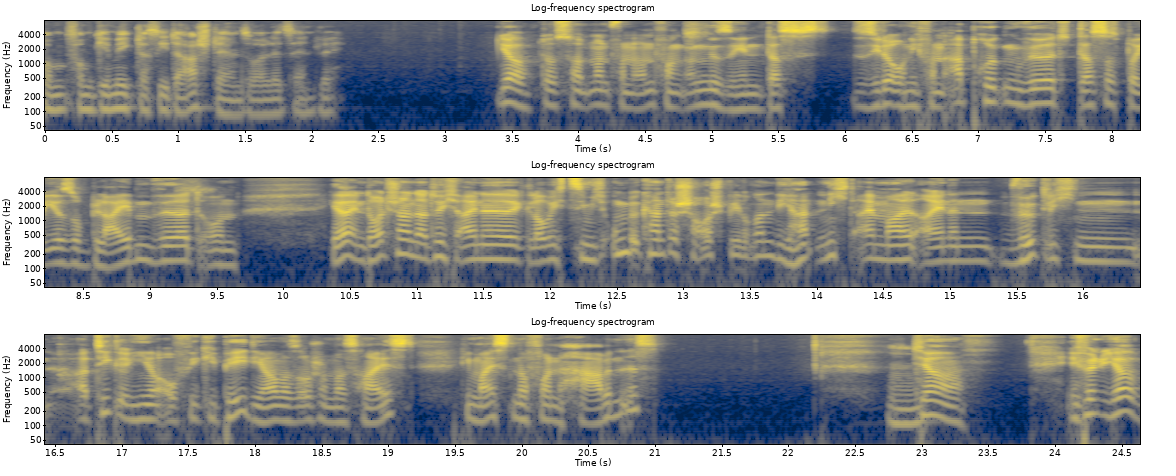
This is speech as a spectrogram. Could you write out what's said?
vom, vom Gimmick, das sie darstellen soll letztendlich. Ja, das hat man von Anfang an gesehen, dass sie da auch nicht von abrücken wird, dass das bei ihr so bleiben wird und ja, in Deutschland natürlich eine, glaube ich, ziemlich unbekannte Schauspielerin. Die hat nicht einmal einen wirklichen Artikel hier auf Wikipedia, was auch schon was heißt. Die meisten davon haben es. Mhm. Tja, ich finde, ja,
